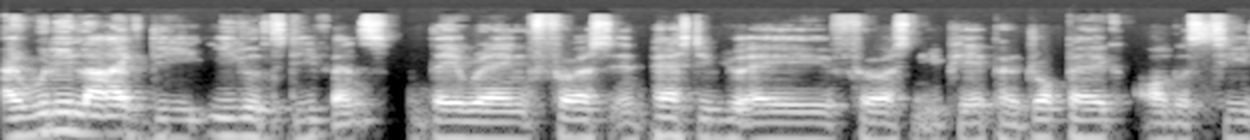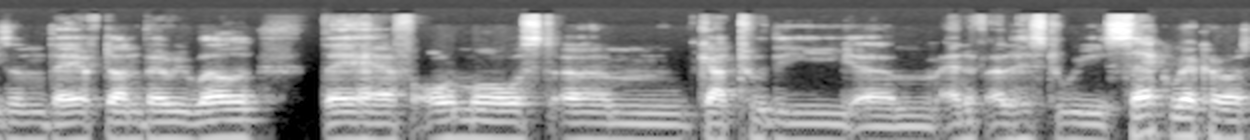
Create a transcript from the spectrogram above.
I really like the Eagles defense. They rank first in pass DVOA, first in EPA per dropback on the season. They have done very well. They have almost um, got to the um, NFL history sack record,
